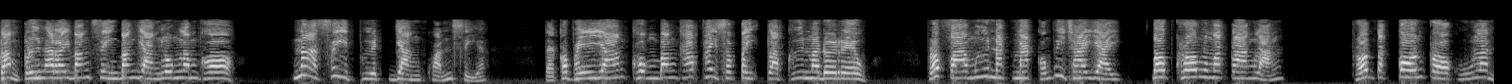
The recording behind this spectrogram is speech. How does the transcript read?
กล้ำกลืนอะไรบางสิ่งบางอย่างลงลำคอ หน้าซีดเผือดอย่างขวัญเสีย แต่ก็พยายามข่มบังคับให้สติกลับคืนมาโดยเร็ว เพราะฝ่ามือหนักๆของพี่ชายใหญ่ตบโครมลงมากลางหลัง พร้อมตะโกนกรอกหูลั่น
